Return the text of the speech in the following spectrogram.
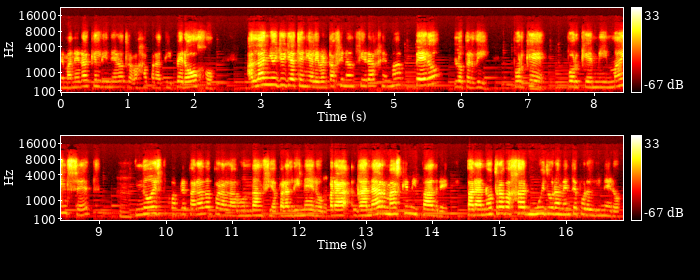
de manera que el dinero trabaja para ti. Pero ojo, al año yo ya tenía libertad financiera, Gemma, pero lo perdí. ¿Por qué? Porque mi mindset mm. no estaba preparado para la abundancia, para el dinero, para ganar más que mi padre, para no trabajar muy duramente por el dinero.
